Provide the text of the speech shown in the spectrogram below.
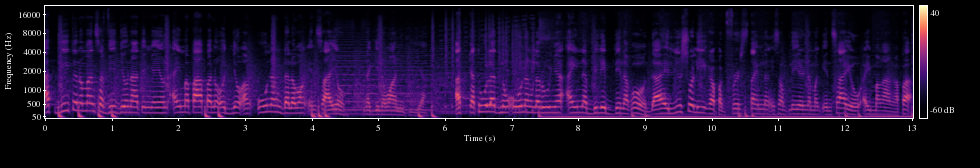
At dito naman sa video natin ngayon ay mapapanood nyo ang unang dalawang ensayo na ginawa ni Dia. At katulad nung unang laro niya ay nabilib din ako dahil usually kapag first time ng isang player na mag-ensayo ay mangangapa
